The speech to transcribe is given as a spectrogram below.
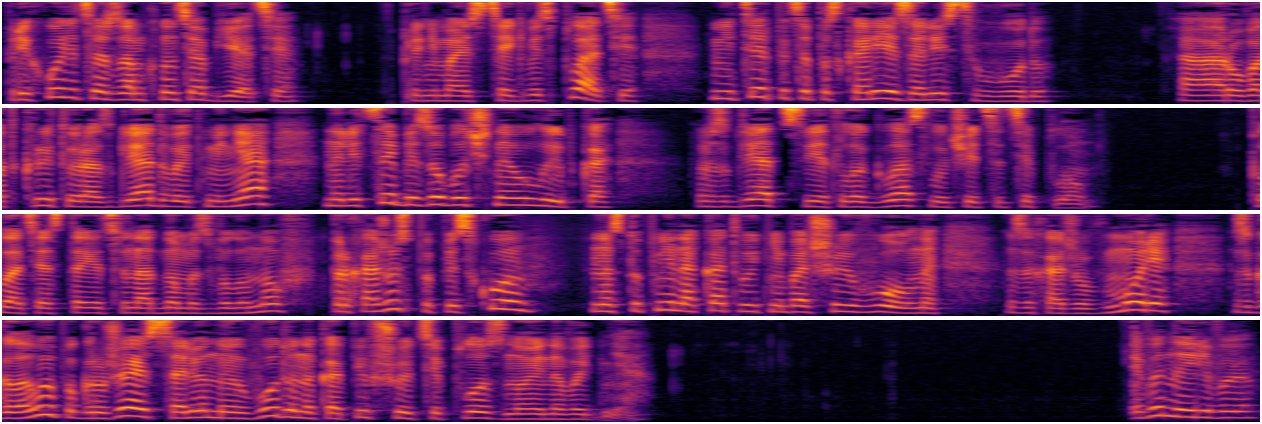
приходится разомкнуть объятия. Принимаясь стягивать платье, не терпится поскорее залезть в воду. Ару в открытую разглядывает меня, на лице безоблачная улыбка, взгляд светлых глаз лучится теплом. Платье остается на одном из валунов, прохожусь по песку, на ступни накатывают небольшие волны, захожу в море, с головой погружаясь в соленую воду, накопившую тепло знойного дня. Выныриваю.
